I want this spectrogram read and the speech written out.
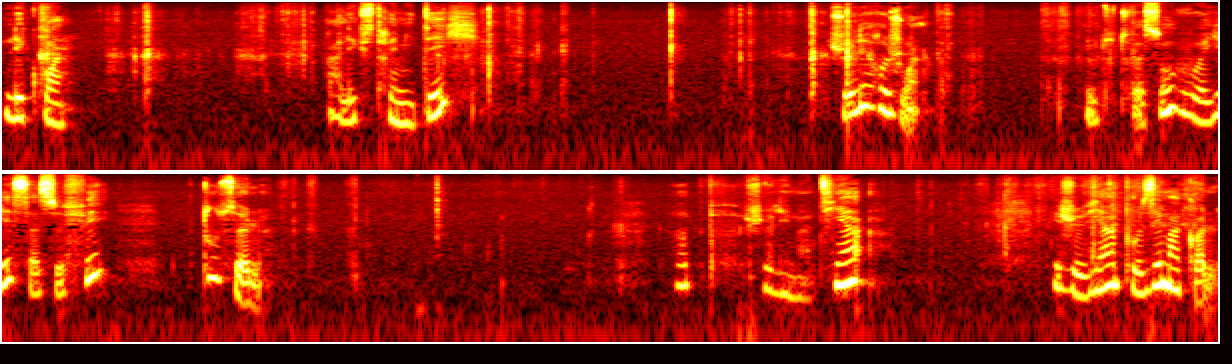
les coins à l'extrémité. Je les rejoins. De toute façon vous voyez ça se fait tout seul. Hop, je les maintiens et je viens poser ma colle.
